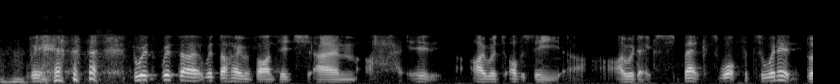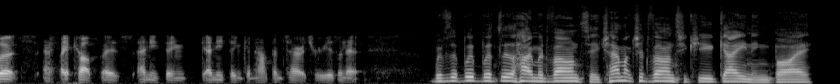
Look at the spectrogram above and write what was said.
mm-hmm. with with, uh, with the home advantage, um, it, I would obviously I would expect Watford to win it, but FA Cup is anything anything can happen territory, isn't it? With the with, with, the home advantage, how much advantage are you gaining by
